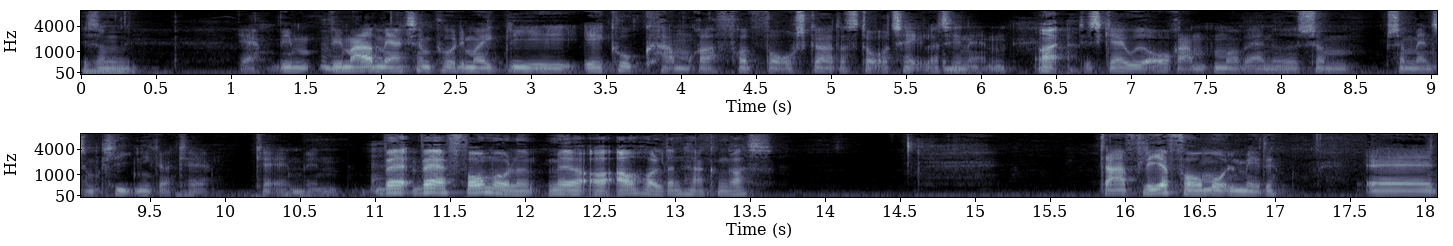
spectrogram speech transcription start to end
ligesom... Ja, vi, vi er meget opmærksomme på, at det må ikke blive ekokamera fra forskere, der står og taler til hinanden. Nej. Det skal ud over rampen og være noget, som, som man som kliniker kan, kan anvende. Hvad, hvad er formålet med at afholde den her kongres? Der er flere formål med det. Øh,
